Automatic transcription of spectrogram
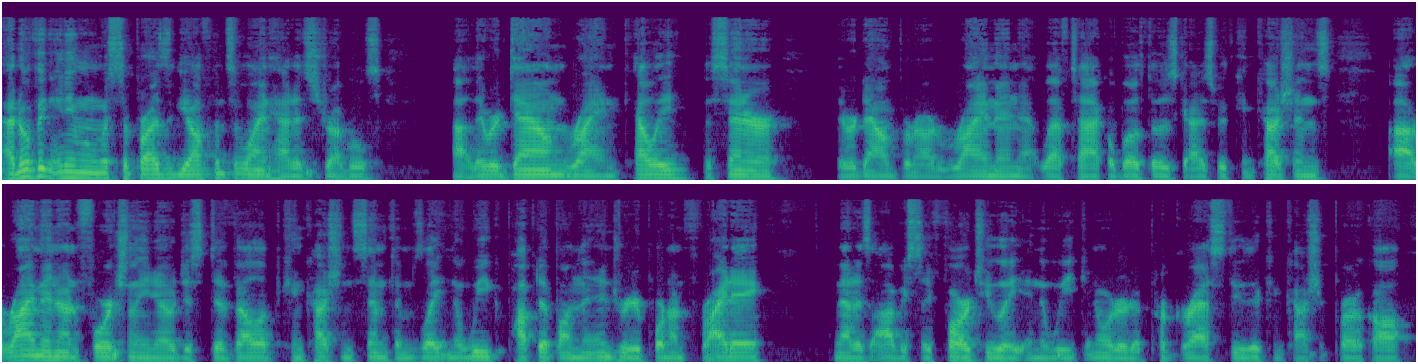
I don't think anyone was surprised that the offensive line had its struggles. Uh, they were down Ryan Kelly, the center. They were down Bernhard Raimann at left tackle, both those guys with concussions. Uh, Raimann, unfortunately, you know, just developed concussion symptoms late in the week, popped up on the injury report on Friday. And that is obviously far too late in the week in order to progress through the concussion protocol.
